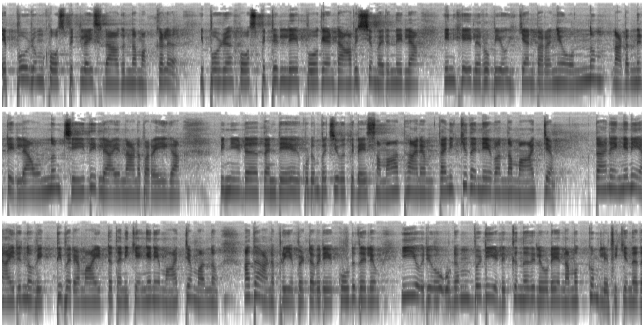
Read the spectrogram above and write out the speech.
എപ്പോഴും ഹോസ്പിറ്റലൈസ്ഡ് ആകുന്ന മക്കൾ ഇപ്പോൾ ഹോസ്പിറ്റലിലേ പോകേണ്ട ആവശ്യം വരുന്നില്ല. ഇൻഹെയിലർ ഉപയോഗിക്കാൻ പറഞ്ഞു. ഒന്നും നടന്നിട്ടില്ല. ഒന്നും ചെയ്തില്ല എന്നാണ് പറയുക. പിന്നീട് തന്റെ കുടുംബജീവിതത്തിലെ സമാധാനം തനിക്ക് തന്നെ വന്ന മാറ്റം. താൻ എങ്ങനെയായിരുന്നു? വ്യക്തിപരമായിട്ട് തനിക്ക് എങ്ങനെ മാറ്റം വന്നു? അതാണ് പ്രിയപ്പെട്ടവരെ കൂടുതലും ഈ ഒരു ഉടമ്പടി എടുക്കുന്നതിലൂടെ നമുക്കും ലഭിക്കുന്നത്.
